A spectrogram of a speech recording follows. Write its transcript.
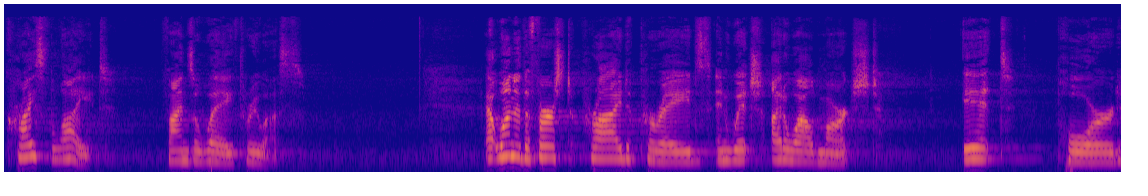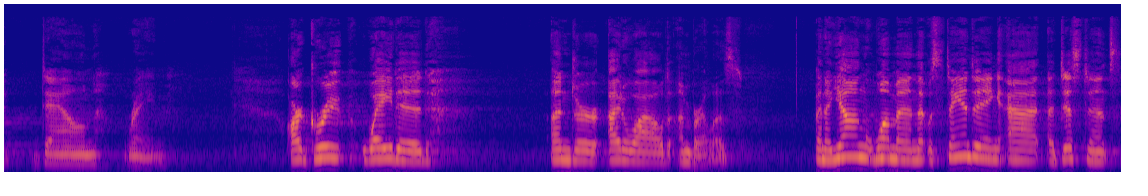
Christ's light finds a way through us. At one of the first Pride parades in which Idlewild marched, it poured down rain. Our group waited under Idlewild umbrellas. And a young woman that was standing at a distance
